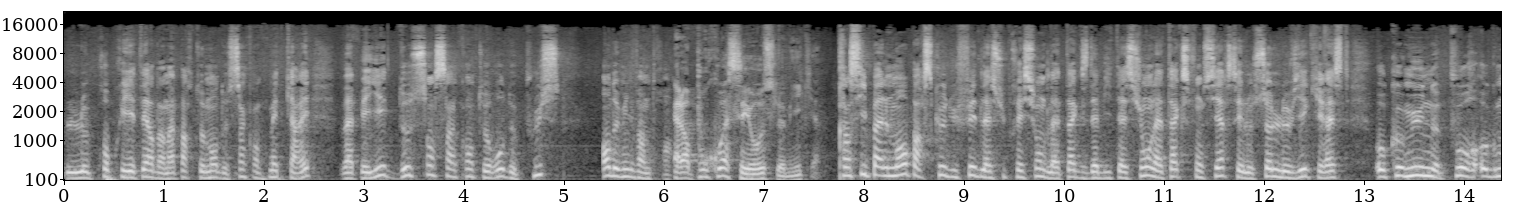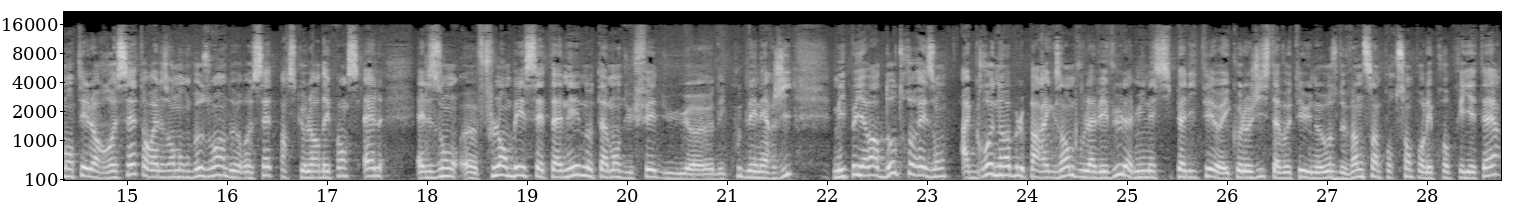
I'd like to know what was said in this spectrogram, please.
le propriétaire d'un appartement de 50 mètres carrés va payer 250 euros de plus en 2023. Alors pourquoi ces hausses, le MIC Principalement parce que du fait de la suppression de la taxe d'habitation, la taxe foncière, c'est le seul levier qui reste aux communes pour augmenter leurs recettes. Or, elles en ont besoin de recettes parce que leurs dépenses, elles, elles ont euh, flambé cette année, notamment du fait du, euh, des coûts de l'énergie. Mais il peut y avoir d'autres raisons. À Grenoble, par exemple, vous l'avez vu, la municipalité euh, écologiste a voté une hausse de 25% pour les propriétaires.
